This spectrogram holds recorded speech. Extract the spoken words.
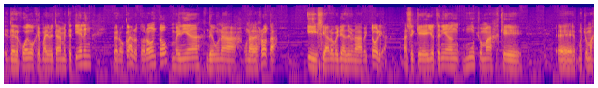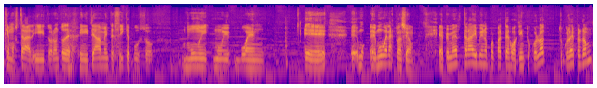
del juego que mayoritariamente tienen. Pero claro, Toronto venía de una, una derrota y Seattle venía de una victoria. Así que ellos tenían mucho más que eh, mucho más que mostrar y Toronto definitivamente sí que puso muy muy buen eh, eh, muy buena actuación. El primer try vino por parte de Joaquín Tuculet, perdón,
